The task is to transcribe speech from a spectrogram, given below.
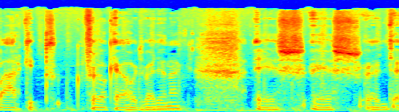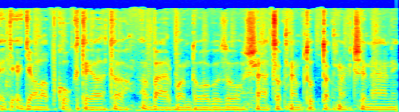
bárkit föl kell, hogy vegyenek, és, és egy, egy, egy alapkoktélt a, a bárban dolgozó srácok nem tudtak megcsinálni.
